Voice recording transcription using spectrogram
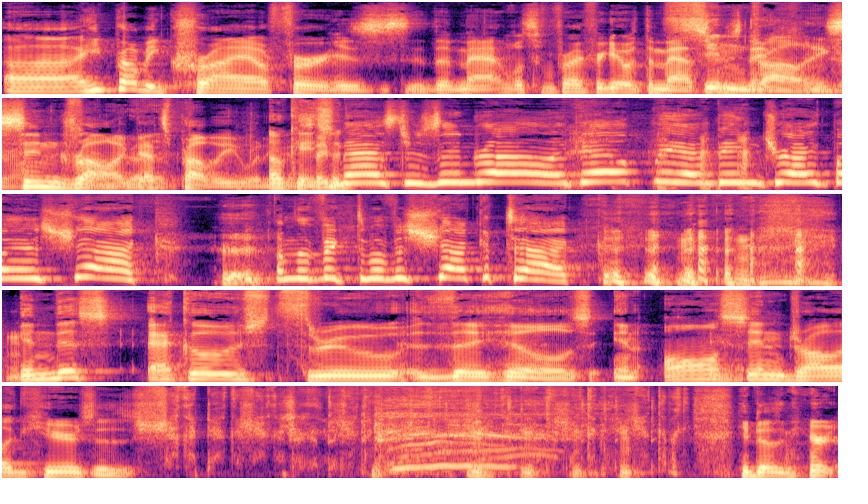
Uh, he'd probably cry out for his the mat. What's I forget what the master's Cin Drallig. name. Cin Drallig. That's probably what. He Okay, would say. so- Master Cin Drallig, help me! I'm being dragged by a shaak. I'm the victim of a shaak attack. And this echoes through the hills, and all Cin Drallig hears is shaka taka shaka taka shaka taka. He doesn't hear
